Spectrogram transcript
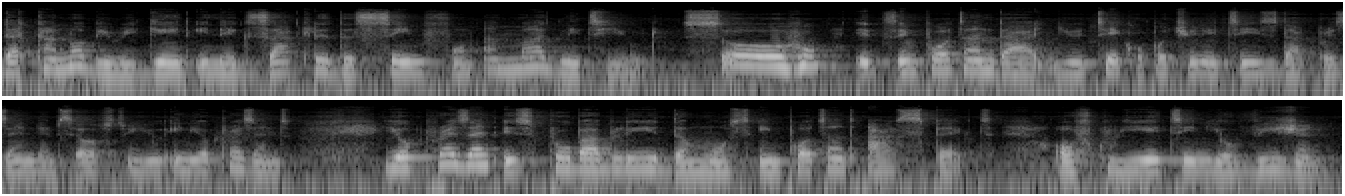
that cannot be regained in exactly the same form and magnitude. So it's important that you take opportunities that present themselves to you in your present. Your present is probably the most important aspect of creating your vision.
